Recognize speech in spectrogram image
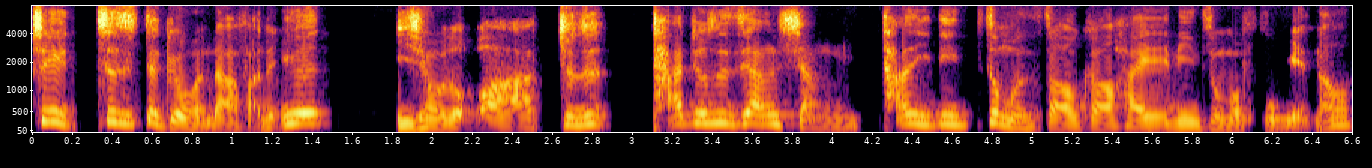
所以这是这给我很大的反正，因为以前我说哇，就是他就是这样想，他一定这么糟糕，他一定这么负面。然后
